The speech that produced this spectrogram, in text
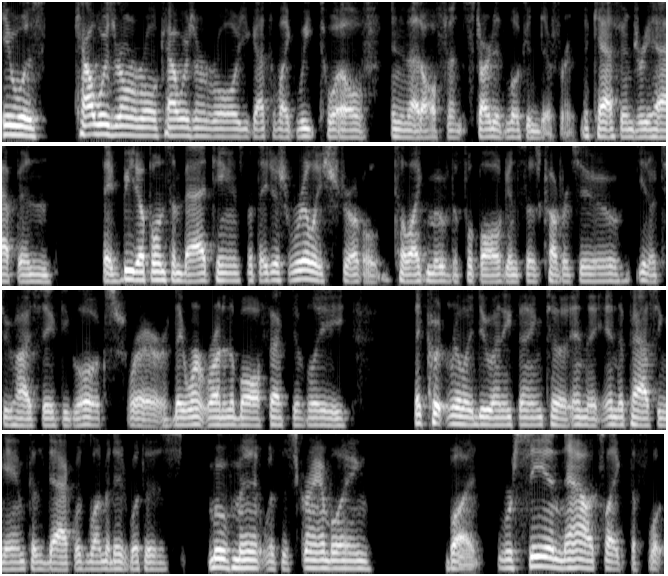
it was Cowboys are on a roll, Cowboys are on a roll. You got to like week 12, and then that offense started looking different. The calf injury happened. They beat up on some bad teams, but they just really struggled to like move the football against those cover two, you know, two high safety looks where they weren't running the ball effectively. They couldn't really do anything to in the in the passing game because Dak was limited with his movement, with his scrambling. But we're seeing now it's like the flip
